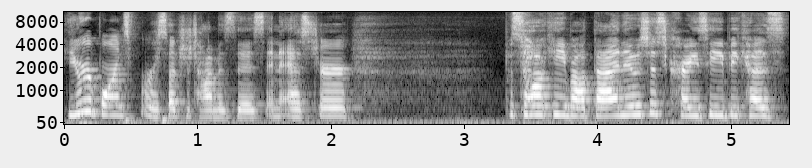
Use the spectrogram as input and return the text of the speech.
you were born for such a time as this. And Esther was talking about that, and it was just crazy because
